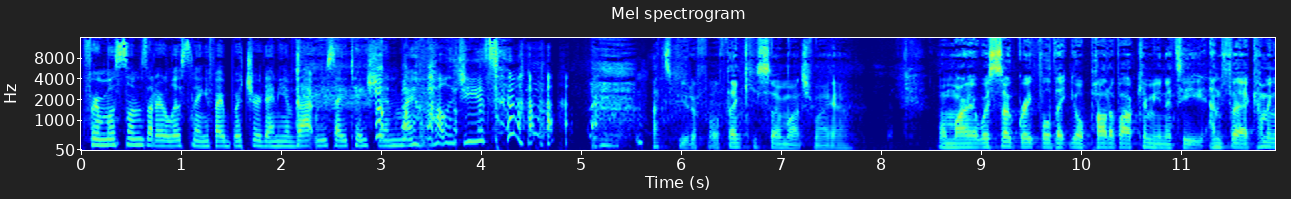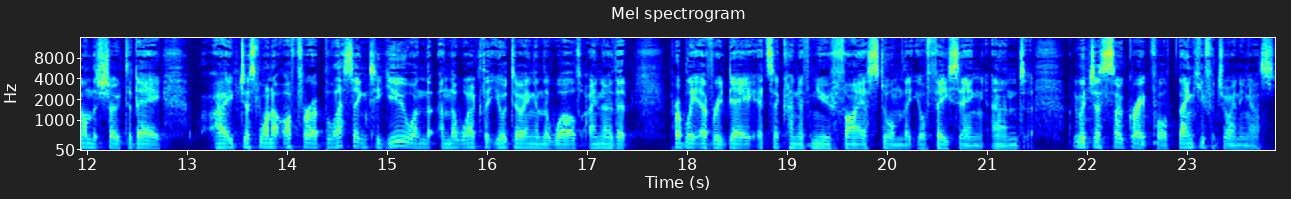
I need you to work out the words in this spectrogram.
For Muslims that are listening, if I butchered any of that recitation, my apologies. That's beautiful. Thank you so much, Maya. Well, Maria, we're so grateful that you're part of our community and for coming on the show today. I just want to offer a blessing to you and the, and the work that you're doing in the world. I know that probably every day it's a kind of new firestorm that you're facing, and we're just so grateful. Thank you for joining us.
